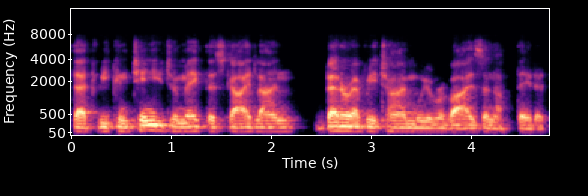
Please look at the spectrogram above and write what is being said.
that we continue to make this guideline better every time we revise and update it.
